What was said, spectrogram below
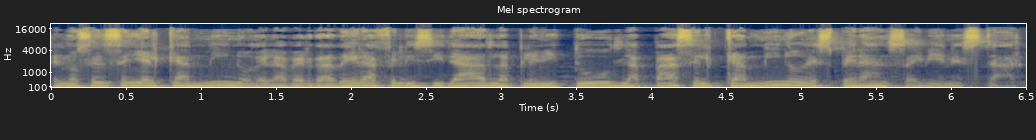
Él nos enseña el camino de la verdadera felicidad, la plenitud, la paz, el camino de esperanza y bienestar.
